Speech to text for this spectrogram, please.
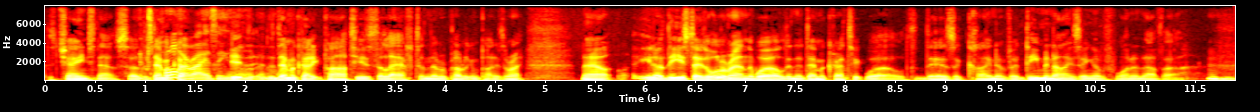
has changed now. So it's the, polarizing it, the Democratic Party is the left and the Republican Party is the right. Now, you know, these days, all around the world, in the democratic world, there's a kind of a demonizing of one another. Mm-hmm.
